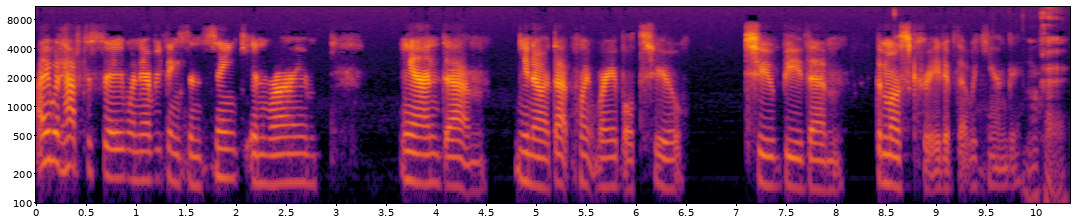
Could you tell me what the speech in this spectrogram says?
I would have to say when everything's in sync, in rhyme, and um, you know, at that point we're able to to be them the most creative that we can be. Okay.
